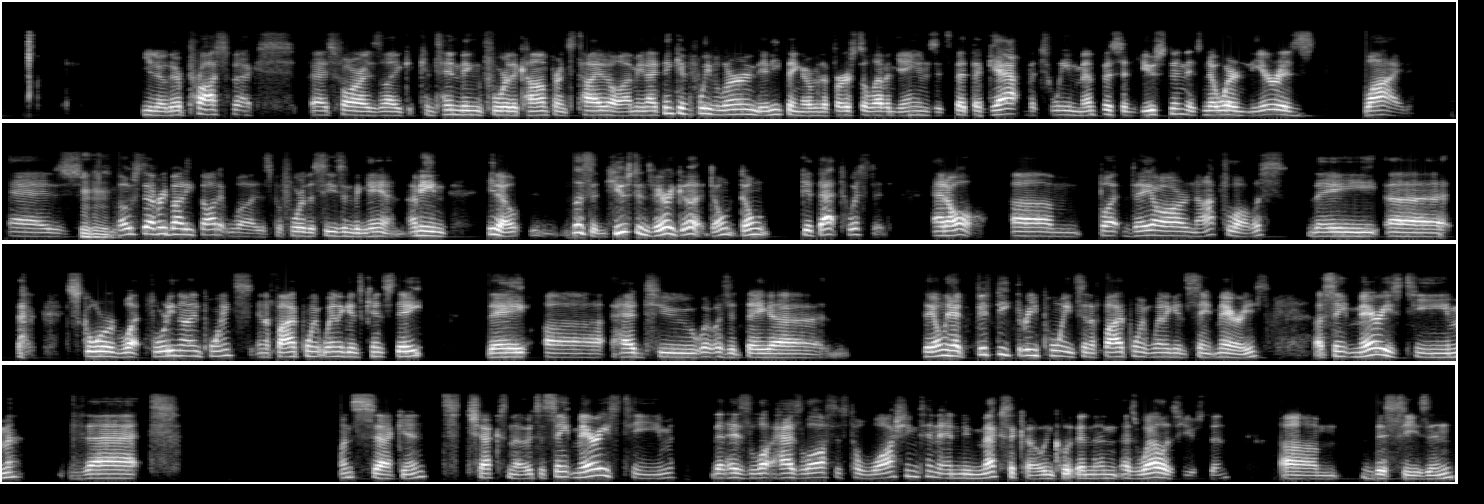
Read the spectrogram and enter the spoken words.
you know, their prospects as far as like contending for the conference title. I mean, I think if we've learned anything over the first 11 games, it's that the gap between Memphis and Houston is nowhere near as wide as mm-hmm. most everybody thought it was before the season began. I mean, you know, listen, Houston's very good. Don't don't get that twisted at all. Um, but they are not flawless. They uh, scored what 49 points in a five point win against Kent State. They uh, had to what was it? They uh, they only had 53 points in a five point win against St. Mary's, a St. Mary's team that one second checks notes a St. Mary's team that has lo- has losses to Washington and New Mexico, including and, as well as Houston um, this season.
